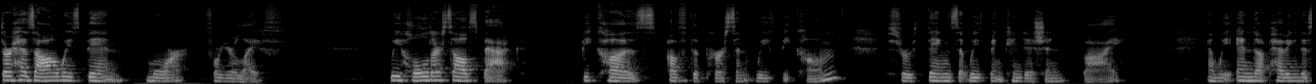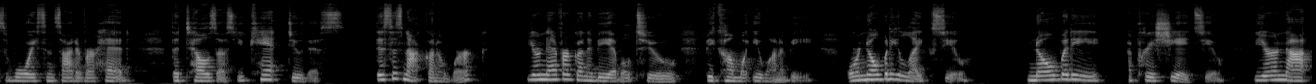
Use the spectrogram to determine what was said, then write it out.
There has always been more for your life. We hold ourselves back because of the person we've become through things that we've been conditioned by. And we end up having this voice inside of our head that tells us, you can't do this. This is not going to work. You're never going to be able to become what you want to be, or nobody likes you. Nobody appreciates you. You're not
